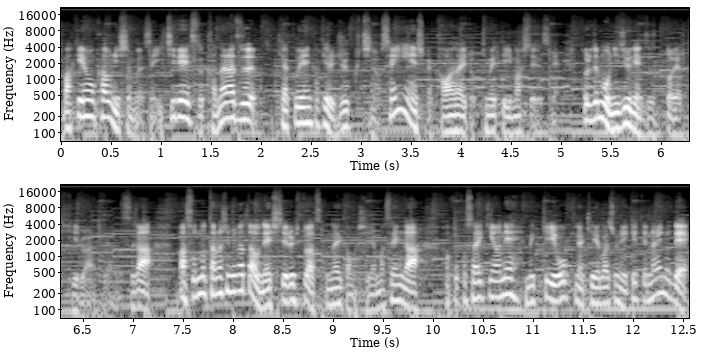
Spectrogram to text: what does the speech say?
馬券を買うにしてもですね1レース必ず100円かける10口の1000円しか買わないと決めていましてですねそれでもう20年ずっとやってきているわけなんですが、まあ、そんな楽しみ方をねしてる人は少ないかもしれませんが、まあ、ここ最近はねめっきり大きな競馬場に行けてないので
